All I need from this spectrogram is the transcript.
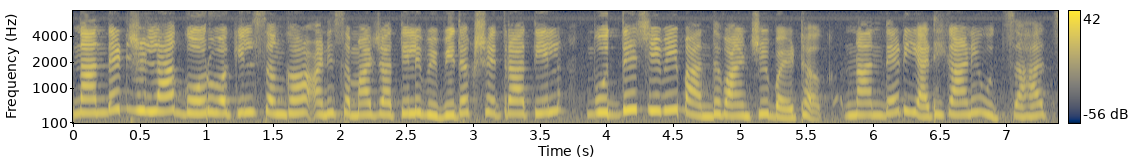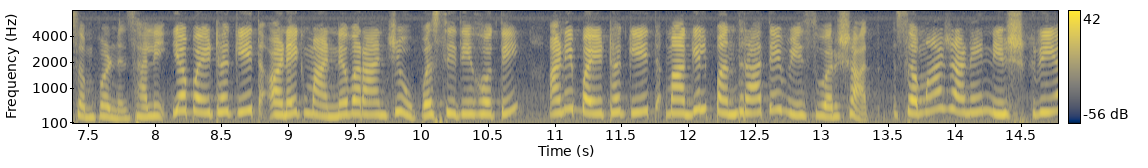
नांदेड जिल्हा गोर वकील संघ आणि समाजातील विविध क्षेत्रातील बुद्धिजीवी बांधवांची बैठक. नांदेड या ठिकाणी उत्साहात संपन्न झाली. या बैठकीत अनेक मान्यवरांची उपस्थिती होती आणि बैठकीत मागील पंधरा ते वीस वर्षात समाजाने निष्क्रिय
